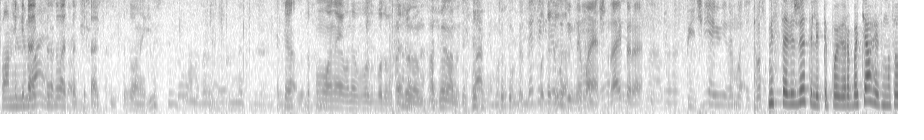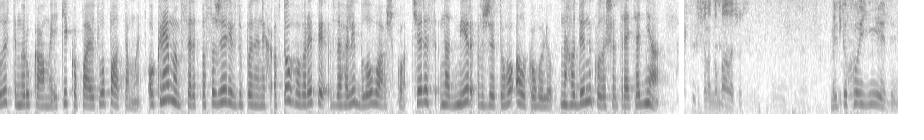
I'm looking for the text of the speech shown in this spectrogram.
Шлангів Китайка, це називається китайка. Це ще. Це за допомогою неї вони воду- виходять. А що нам? Немає шрайбера, тички. Просто Місцеві жителі типові роботяги з мозолистими руками, які копають лопатами. Окремим серед пасажирів зупинених авто говорити взагалі було важко через надмір вжитого алкоголю. На годиннику лише третя дня. Що накопали щось? Ми тихо їдемо.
